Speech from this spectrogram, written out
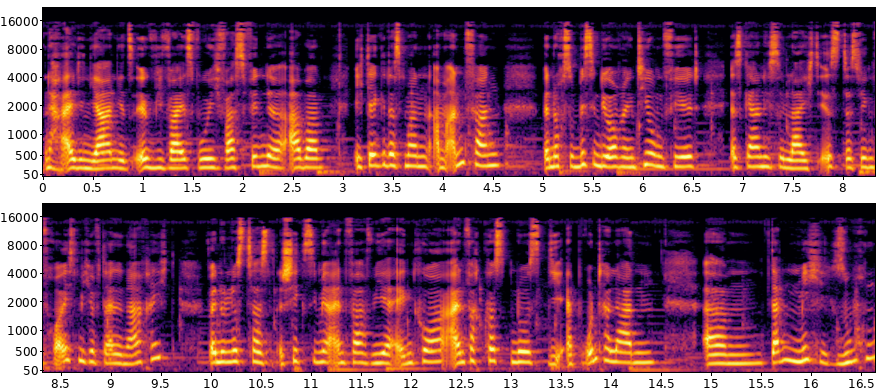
nach all den Jahren jetzt irgendwie weiß, wo ich was finde. Aber ich denke, dass man am Anfang, wenn noch so ein bisschen die Orientierung fehlt, es gar nicht so leicht ist. Deswegen freue ich mich auf deine Nachricht. Wenn du Lust hast, schick sie mir einfach via Anchor. Einfach kostenlos die App runterladen, ähm, dann mich suchen.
